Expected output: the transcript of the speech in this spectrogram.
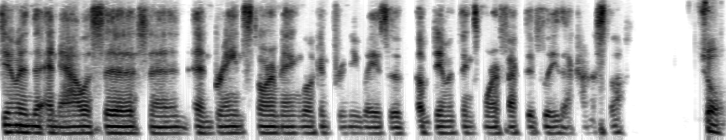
doing the analysis and, and brainstorming, looking for new ways of, of doing things more effectively, that kind of stuff. Sure.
